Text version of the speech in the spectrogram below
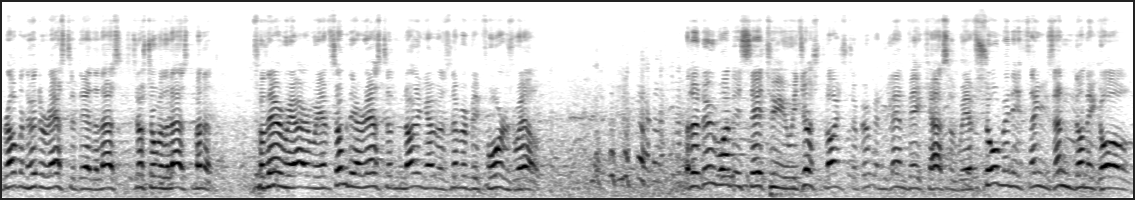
Robin Hood arrested there the last, just over the last minute. So there we are. We have somebody arrested in Nottingham as never before as well. But I do want to say to you, we just launched a book in Glenveagh Castle. We have so many things in Donegal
